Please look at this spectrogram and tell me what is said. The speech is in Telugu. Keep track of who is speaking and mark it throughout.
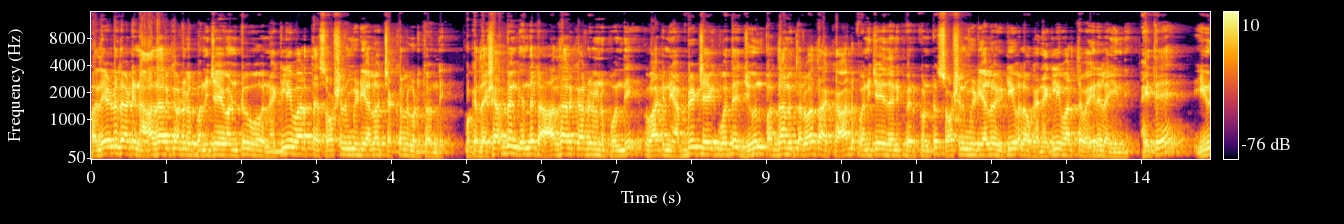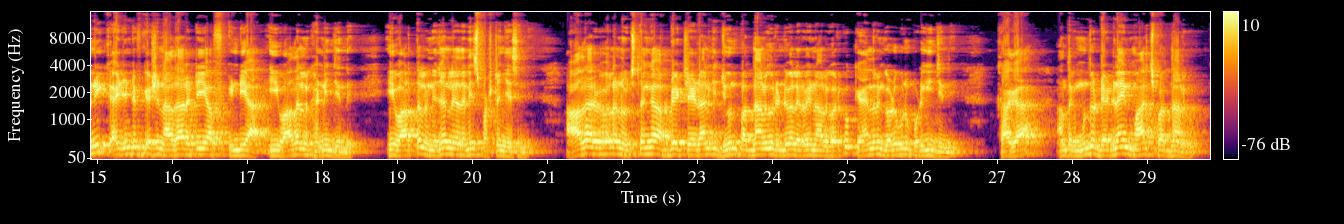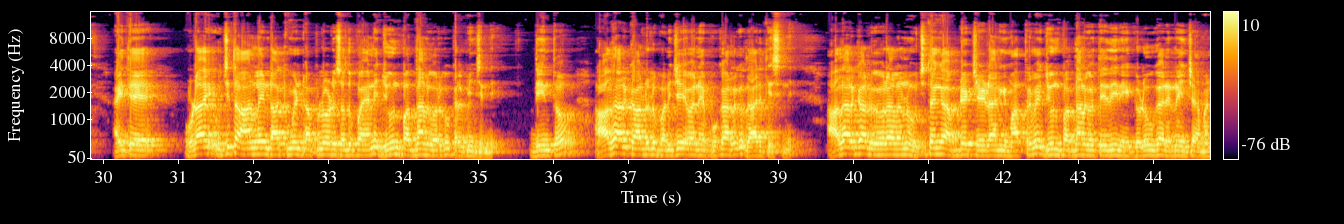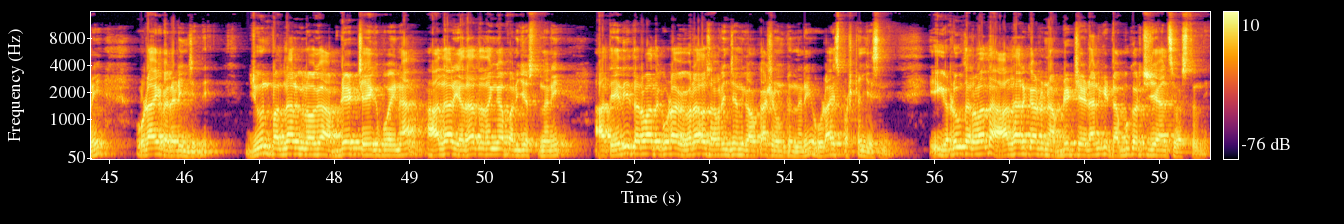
Speaker 1: పదేళ్ళు దాటిన ఆధార్ కార్డులు పనిచేయవంటూ ఓ నకిలీ వార్త సోషల్ మీడియాలో చక్కర్లు కొడుతోంది. ఒక దశాబ్దం కిందట ఆధార్ కార్డులను పొంది వాటిని అప్డేట్ చేయకపోతే జూన్ పద్నాలుగు తర్వాత ఆ కార్డు పనిచేయదని పేర్కొంటూ సోషల్ మీడియాలో ఇటీవల ఒక నకిలీ వార్త వైరల్ అయ్యింది అయితే unique identification authority of India ఈ వాదనలు ఖండించింది. ఈ వార్తలు నిజం లేదని స్పష్టం చేసింది. ఆధార్ వివరాలను ఉచితంగా అప్డేట్ చేయడానికి జూన్ పద్నాలుగు రెండు వేల ఇరవై నాలుగు వరకు కేంద్రం గడువును పొడిగించింది. కాగా అంతకుముందు డెడ్ లైన్ మార్చి పద్నాలుగు. అయితే ఉడాయ్ ఉచిత ఆన్లైన్ డాక్యుమెంట్ అప్లోడ్ సదుపాయాన్ని జూన్ పద్నాలుగు వరకు కల్పించింది. దీంతో ఆధార్ కార్డులు పనిచేయవనే పుకార్లకు దారితీసింది. ఆధార్ కార్డు వివరాలను ఉచితంగా అప్డేట్ చేయడానికి మాత్రమే జూన్ పద్నాలుగవ తేదీని గడువుగా నిర్ణయించామని ఉడాయ్ వెల్లడించింది. జూన్ పద్నాలుగులోగా అప్డేట్ చేయకపోయినా ఆధార్ యథాతథంగా పనిచేస్తుందని ఆ తేదీ తర్వాత కూడా వివరాలు సవరించేందుకు అవకాశం ఉంటుందని ఉడాయ్ స్పష్టం చేసింది. ఈ గడువు తర్వాత ఆధార్ కార్డును అప్డేట్ చేయడానికి డబ్బు ఖర్చు చేయాల్సి వస్తుంది.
